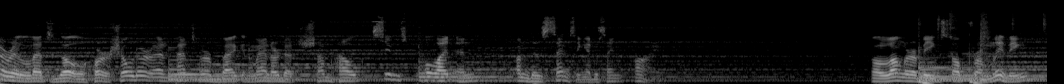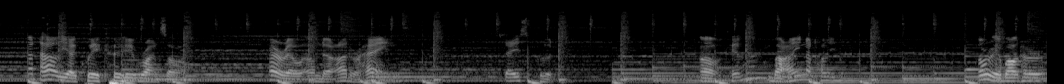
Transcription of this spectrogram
Ariel lets go of her shoulder and pats her back in a manner that somehow seems polite and condescending at the same time. No longer being stopped from leaving, Natalia quickly runs on. Ariel, on the other hand, stays put. Okay then, bye Natalia. Sorry about her.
